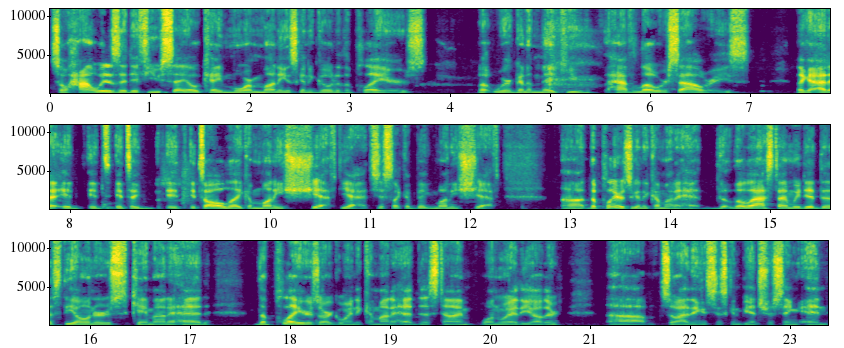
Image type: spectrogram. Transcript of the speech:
So, how is it if you say, okay, more money is going to go to the players, but we're going to make you have lower salaries? Like, I, it, it's it's a it, it's all like a money shift. Yeah, it's just like a big money shift. Uh, the players are going to come out ahead. The, the last time we did this, the owners came out ahead. The players are going to come out ahead this time, one way or the other. Um, so I think it's just going to be interesting. And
